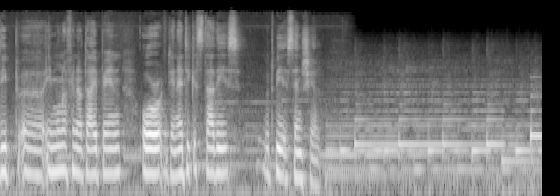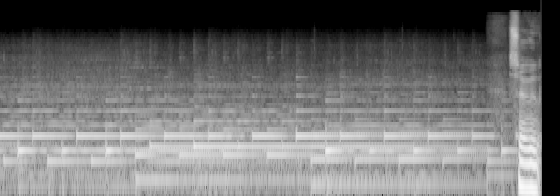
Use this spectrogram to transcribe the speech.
deep uh, immunophenotyping or genetic studies would be essential. So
